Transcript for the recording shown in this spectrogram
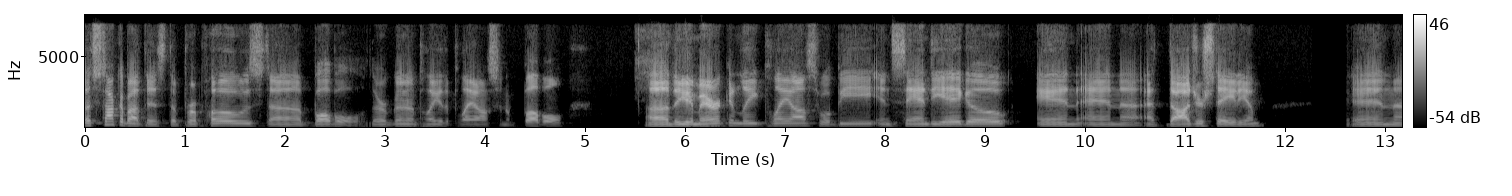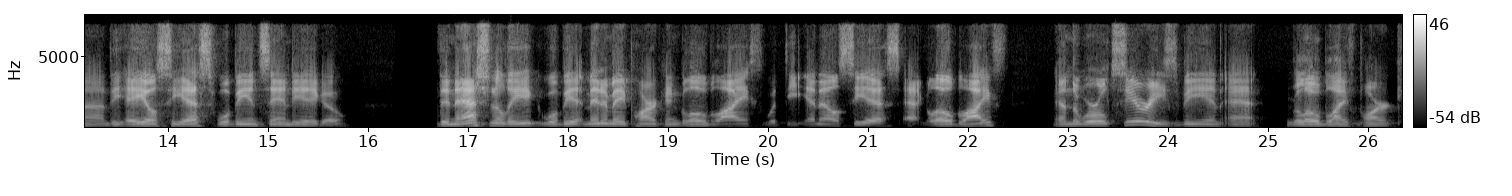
Let's talk about this. The proposed uh, bubble. They're going to play the playoffs in a bubble. Uh, the American League playoffs will be in San Diego and and uh, at Dodger Stadium, and uh, the ALCS will be in San Diego. The National League will be at Minute Maid Park and Globe Life, with the NLCS at Globe Life, and the World Series being at Globe Life Park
